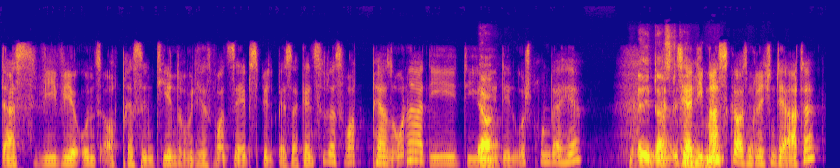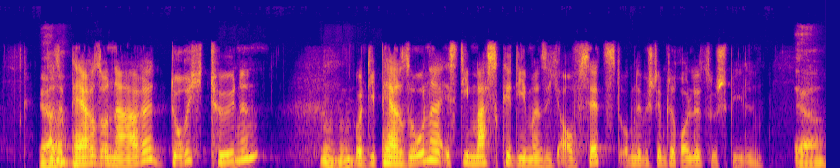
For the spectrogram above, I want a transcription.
das, wie wir uns auch präsentieren, darum will ich das Wort Selbstbild besser. Kennst du das Wort Persona, die, die, Ja. den Ursprung daher? Nee, Das, das ist ja die ich nicht. Maske aus dem griechischen Theater. Ja. Also Personare, durchtönen. mhm. Und die Persona ist die Maske, die man sich aufsetzt, um eine bestimmte Rolle zu spielen. ja.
